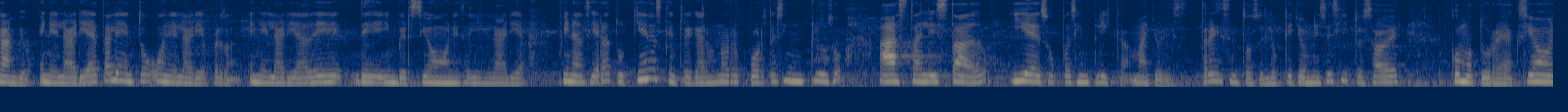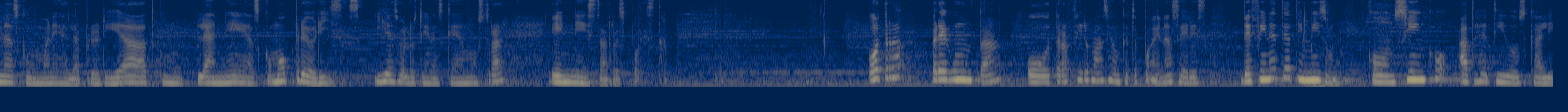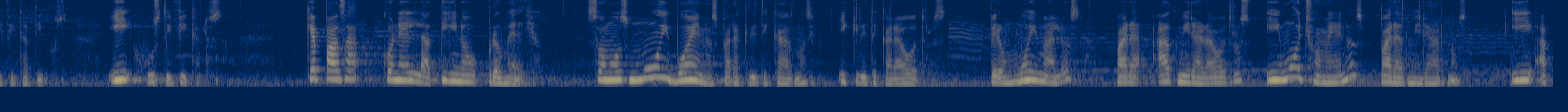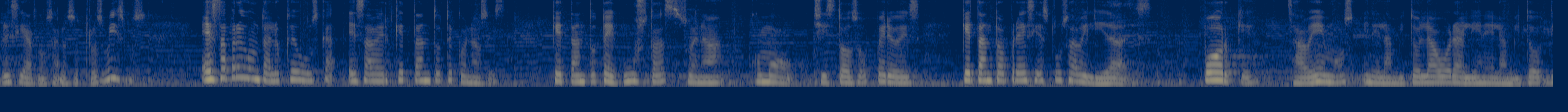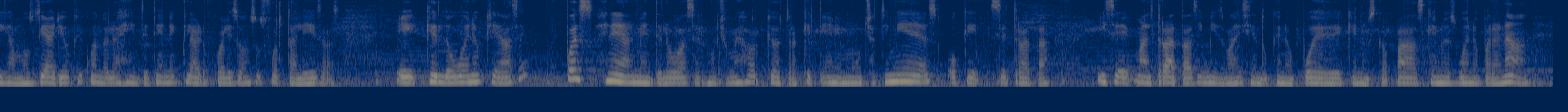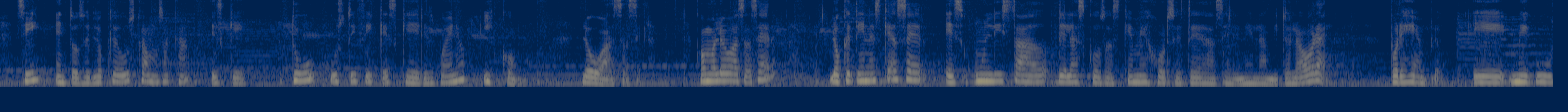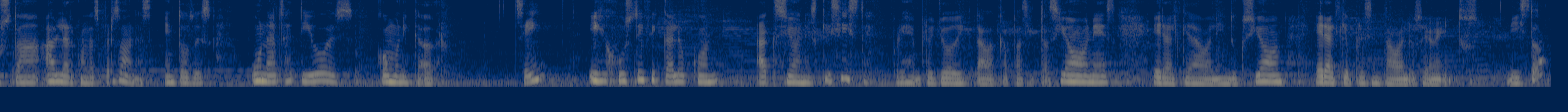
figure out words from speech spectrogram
cambio, en el área de talento o en el área, perdón, en el área de, inversiones, en el área financiera, tú tienes que entregar unos reportes incluso hasta el Estado y eso pues implica mayor estrés. Entonces lo que yo necesito es saber cómo tú reaccionas, cómo manejas la prioridad, cómo planeas, cómo priorizas. Y eso lo tienes que demostrar en esta respuesta. Otra pregunta otra afirmación que te pueden hacer es, defínete a ti mismo con cinco adjetivos calificativos y justifícalos. ¿Qué pasa con el latino promedio? Somos muy buenos para criticarnos y criticar a otros, pero muy malos para admirar a otros y mucho menos para admirarnos y apreciarnos a nosotros mismos. Esta pregunta lo que busca es saber qué tanto te conoces, qué tanto te gustas, suena como chistoso, pero es qué tanto aprecias tus habilidades. Porque sabemos en el ámbito laboral y en el ámbito, digamos, diario, que cuando la gente tiene claro cuáles son sus fortalezas, eh, qué es lo bueno que hace, pues generalmente lo va a hacer mucho mejor que otra que tiene mucha timidez o que se trata y se maltrata a sí misma diciendo que no puede, que no es capaz, que no es bueno para nada. ¿Sí? Entonces lo que buscamos acá es que tú justifiques que eres bueno y cómo lo vas a hacer. ¿Cómo lo vas a hacer? Lo que tienes que hacer es un listado de las cosas que mejor se te da hacer en el ámbito laboral. Por ejemplo, eh, me gusta hablar con las personas, entonces un adjetivo es comunicador, ¿sí? Y justifícalo con acciones que hiciste. Por ejemplo, yo dictaba capacitaciones, era el que daba la inducción, era el que presentaba los eventos. ¿Listo?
